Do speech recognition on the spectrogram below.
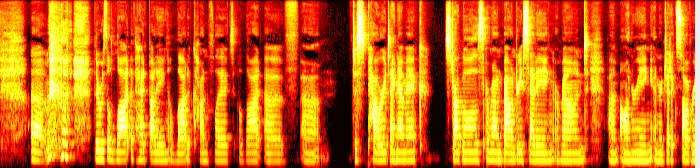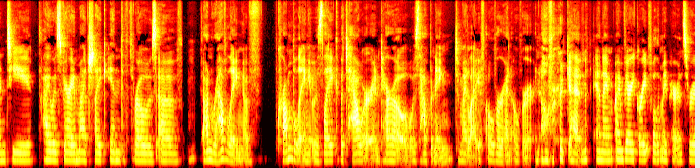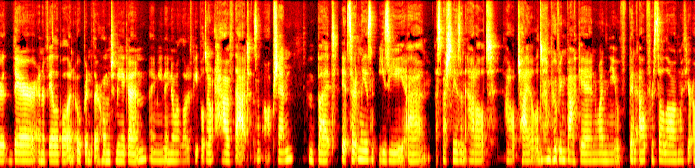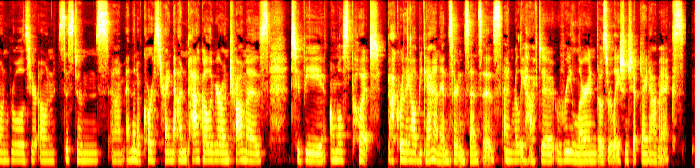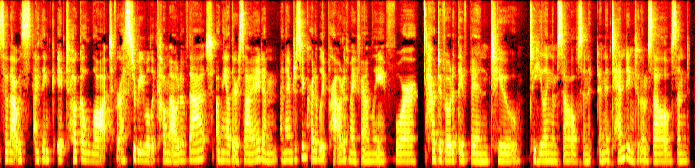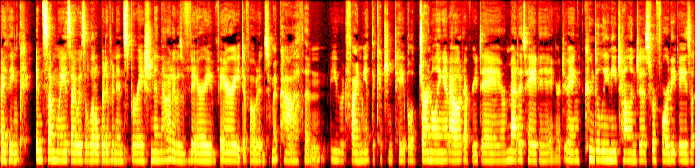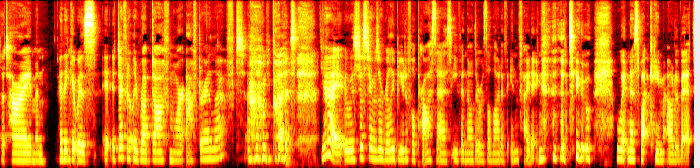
Um, there was a lot of headbutting, a lot of conflict, a lot of um, just power dynamic struggles around boundary setting, around um, honoring energetic sovereignty. I was very much like in the throes of unraveling, of crumbling. It was like the tower in tarot was happening to my life over and over and over again. And I'm I'm very grateful that my parents were there and available and opened their home to me again. I mean, I know a lot of people don't have that as an option, but it certainly isn't easy, um, especially as an adult adult child moving back in when you've been out for so long with your own rules, your own systems, um, and then, of course, trying to unpack all of your own traumas to be almost put back where they all began in certain senses and really have to relearn those relationship dynamics so that was i think it took a lot for us to be able to come out of that on the other side. And and i'm just incredibly proud of my family for how devoted they've been to to healing themselves and and attending to themselves. And i think in some ways i was a little bit of an inspiration in that. I was very very devoted to my path. And you would find me at the kitchen table journaling it out every day or meditating or doing kundalini challenges for 40 days at a time. And I think it was, it, it definitely rubbed off more after I left. Um, but yeah, it was just, it was a really beautiful process, even though there was a lot of infighting to witness what came out of it.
